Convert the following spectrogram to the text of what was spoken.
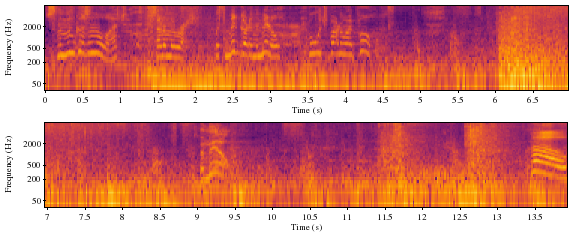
So the moon goes on the left, sun on the right. With Midgard in the middle, but which bar do I pull? The middle. Oh,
